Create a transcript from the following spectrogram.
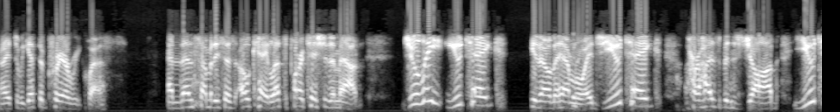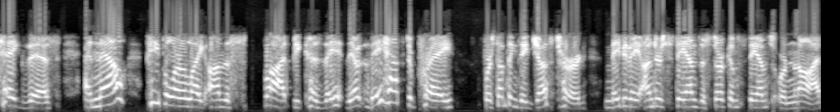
Right? So we get the prayer requests. And then somebody says, okay, let's partition them out. Julie, you take, you know, the hemorrhoids. You take her husband's job. You take this. And now people are like on the spot because they they have to pray for something they just heard. Maybe they understand the circumstance or not.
